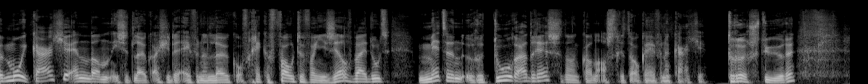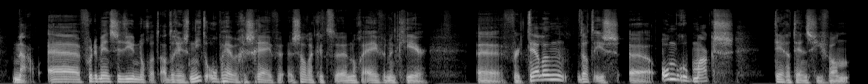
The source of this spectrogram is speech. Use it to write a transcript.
een mooi kaartje. En dan is het leuk als je er even een leuke of gekke foto van jezelf bij doet. Met een retouradres. Dan kan Astrid ook even een kaartje terugsturen. Nou, uh, voor de mensen die nog het adres niet op hebben geschreven... zal ik het uh, nog even een keer vertellen. Dat is Omroep Max, ter attentie van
